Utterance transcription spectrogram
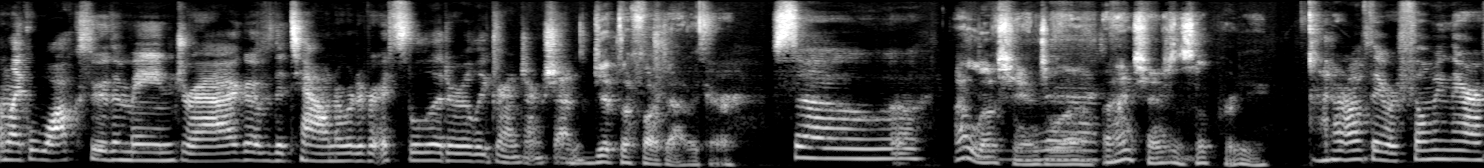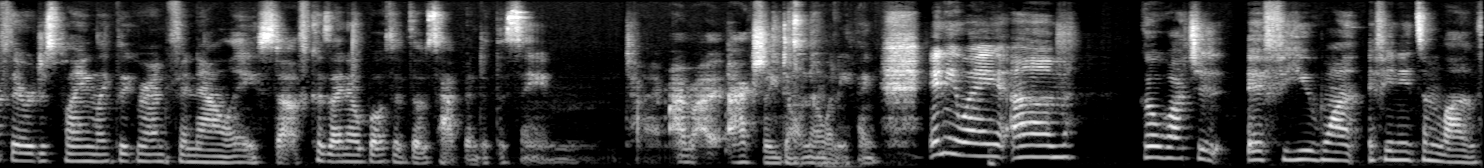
and like walk through the main drag of the town or whatever. It's literally Grand Junction. Get the fuck out of here. So I love Shangela. I think Shangela's so pretty. I don't know if they were filming there or if they were just playing like the grand finale stuff because I know both of those happened at the same time. I'm, I actually don't know anything. Anyway, um, go watch it if you want. If you need some love,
